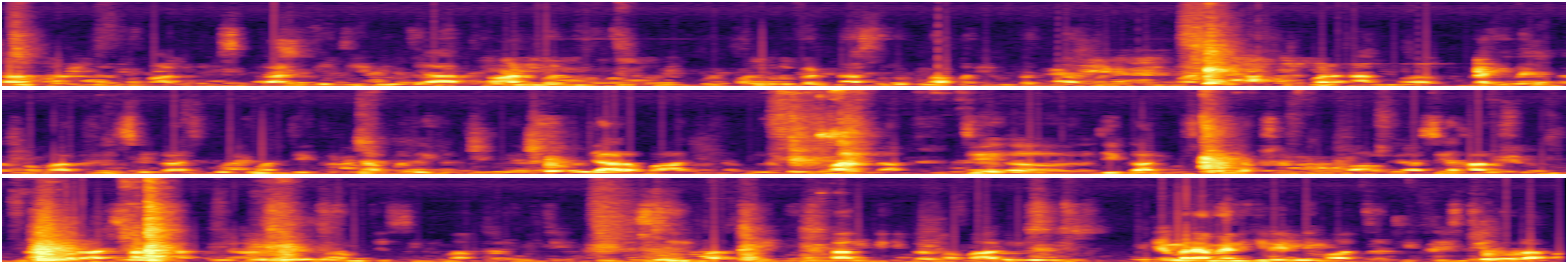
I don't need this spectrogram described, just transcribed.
કામ કરી કરવામાં આવી રહી છે કારણ રીતે આ બન્યું પણ દુર્ઘટના સ્વરૂપમાં બની ઘટના બની પણ આ કાર્યવાહી કરવામાં આવી રહી છે. રાજકોટમાં જે ઘટના બની હતી ત્યારબાદ જે અધિકારીઓ છે એક્શન લેવામાં આવ્યા છે, હાલ ખાતે આ તમામ જે સિનેમા ઘરો છે સ્કૂલમાંથી કામગીરી કરવામાં આવી છે. કેમેરામેન હિરેન મહત્વથી ક્રિસ્ટી થોડા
